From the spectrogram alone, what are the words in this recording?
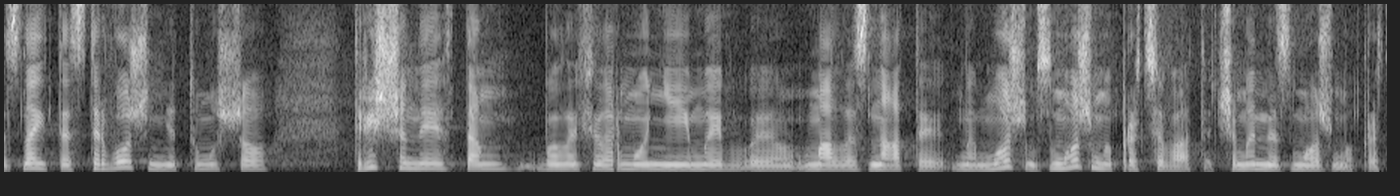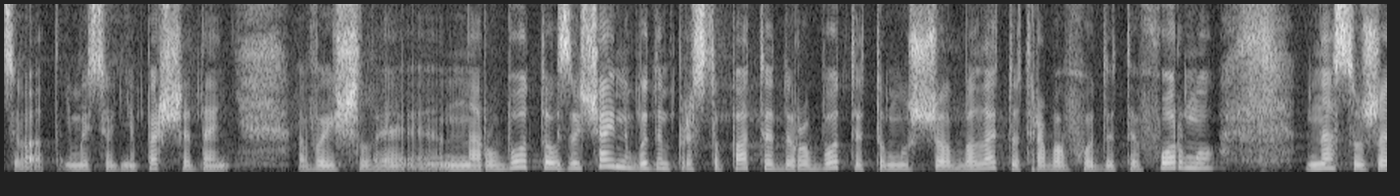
знаєте, стривожені, тому що тріщини там були філармонії. Ми е, мали знати, ми можемо зможемо працювати чи ми не зможемо працювати. Ми сьогодні перший день вийшли на роботу. Звичайно, будемо приступати до роботи, тому що балету треба входити в форму. У нас вже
